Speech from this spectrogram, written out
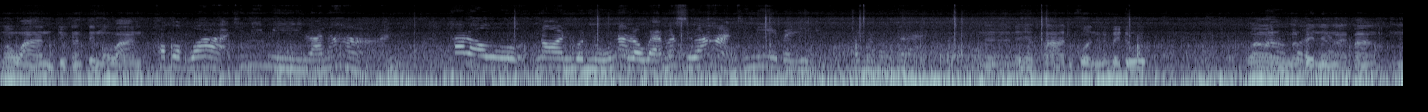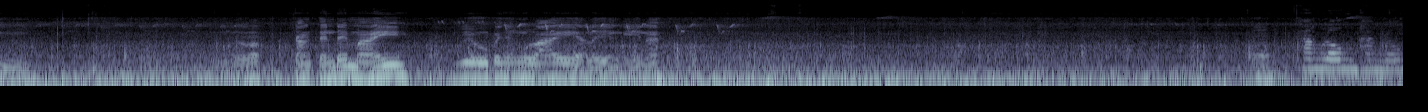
เมื่อวานจุดกลางเต็นท์เมื่อวาน เขาบอกว่าที่นี่มีร้านอาหาร ถ้าเรานอนบนนู้นน่ะเราแวะมาซื้ออาหารที่นี่ไปกินบนนู้นก็ได้ เออเดี๋ยวจะพาทุกคนขึ้นไปดู ว่ามันเออมันเป็นเปิดยังไงบ้าง อืมแล้วแบบกางเต็นท์ได้ไหมวิวเป็นยังไงอะไรอย่างงี้นะ เออทางลงทางลง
